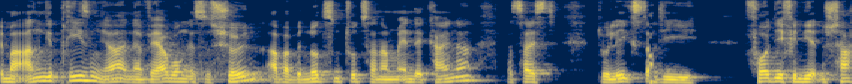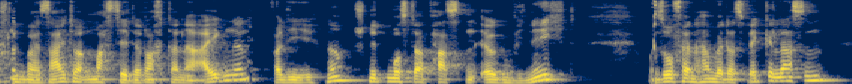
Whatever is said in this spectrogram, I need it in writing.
immer angepriesen. Ja, in der Werbung ist es schön, aber benutzen tut's dann am Ende keiner. Das heißt, du legst dann die vordefinierten Schachteln beiseite und machst dir doch deine eigenen, weil die ne, Schnittmuster passten irgendwie nicht. Insofern haben wir das weggelassen.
